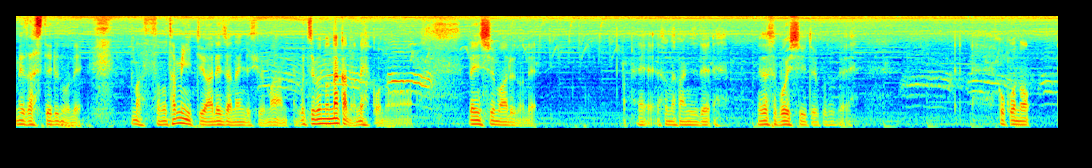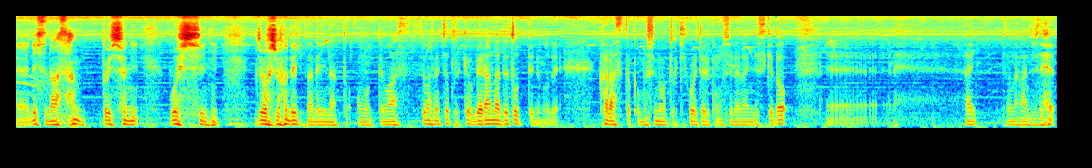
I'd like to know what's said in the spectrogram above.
目指してるのでまあそのためにっていうあれじゃないんですけどまあご自分の中のねこの練習もあるので、えー、そんな感じで目指せボイシーということでここの、えー、リスナーさんと一緒にボイシーに 上昇できたらいいなと思ってます。すいませんちょっと今日ベランダで撮ってるのでカラスとか虫の音聞こえてるかもしれないんですけど、えー、はいそんな感じで。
